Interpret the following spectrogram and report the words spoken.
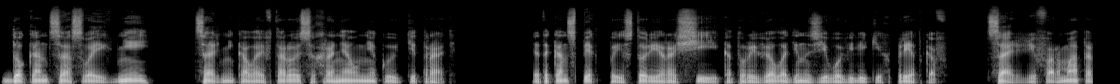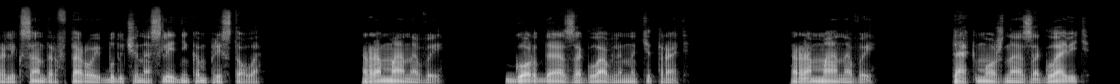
До конца своих дней царь Николай II сохранял некую тетрадь, это конспект по истории России, который вел один из его великих предков, царь-реформатор Александр II, будучи наследником престола. Романовы. Гордо озаглавлена тетрадь. Романовы. Так можно озаглавить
